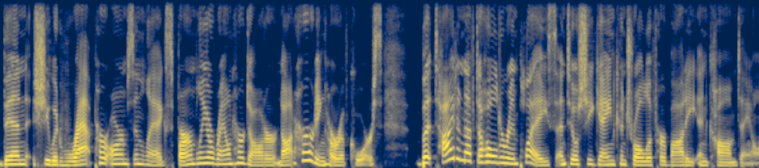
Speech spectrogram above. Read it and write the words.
Then she would wrap her arms and legs firmly around her daughter, not hurting her, of course, but tight enough to hold her in place until she gained control of her body and calmed down.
